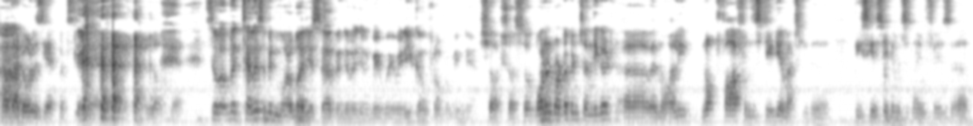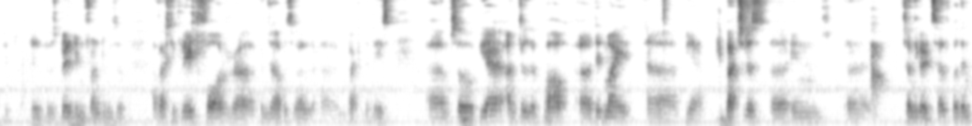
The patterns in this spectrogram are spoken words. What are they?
Not um, that old as yet, but still, uh, lot, yeah. So, but tell us a bit more about yourself individually. Where, where, where do you come from from India? Sure, sure. So, born and brought up in Chandigarh, uh, well, Mohali, not far from the stadium actually, the PCA Stadium, which is nine phase. Uh, it, it, was built in front of me. So, I've actually played for uh, Punjab as well uh, back in the days. Um, so yeah, until about uh, did my uh, yeah bachelor's uh, in uh, Chandigarh itself. But then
